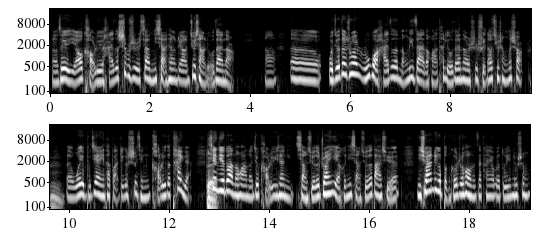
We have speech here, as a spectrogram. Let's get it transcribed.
呃，所以也要考虑孩子是不是像你想象这样就想留在那儿。啊，呃，我觉得说，如果孩子的能力在的话，他留在那儿是水到渠成的事儿。嗯，呃，我也不建议他把这个事情考虑的太远。对，现阶段的话呢，就考虑一下你想学的专业和你想学的大学。你学完这个本科之后呢，再看要不要读研究生。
